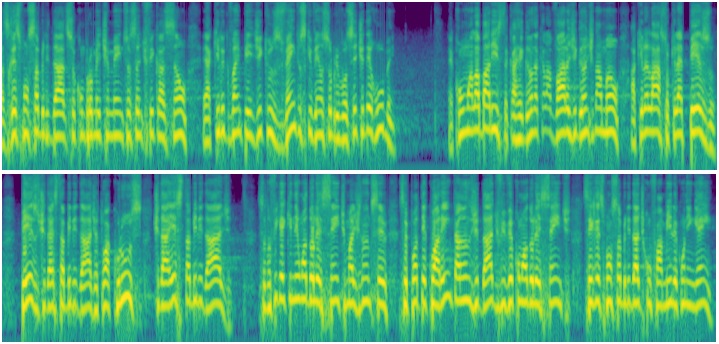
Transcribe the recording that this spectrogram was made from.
as responsabilidades, seu comprometimento, sua santificação, é aquilo que vai impedir que os ventos que venham sobre você te derrubem. É como um malabarista carregando aquela vara gigante na mão. Aquilo é lastro, aquilo é peso. Peso te dá estabilidade, a tua cruz te dá estabilidade. Você não fica que nem um adolescente, imaginando que você, você pode ter 40 anos de idade e viver como adolescente, sem responsabilidade com família, com ninguém.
